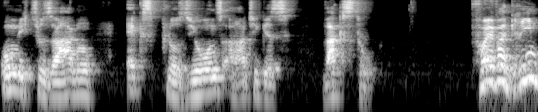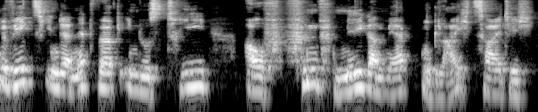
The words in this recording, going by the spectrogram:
um nicht zu sagen explosionsartiges Wachstum. Forever Green bewegt sich in der Network-Industrie auf fünf Megamärkten gleichzeitig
